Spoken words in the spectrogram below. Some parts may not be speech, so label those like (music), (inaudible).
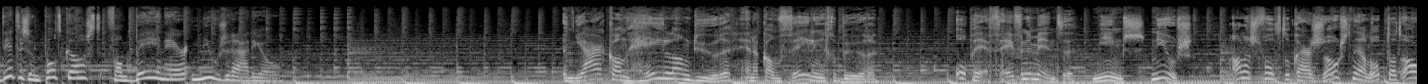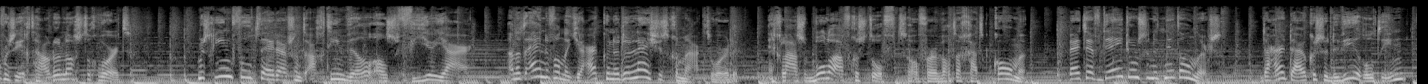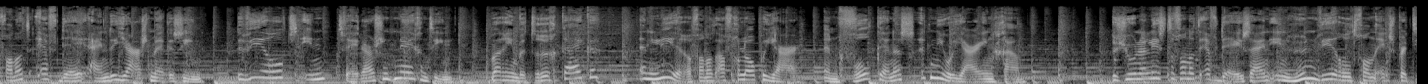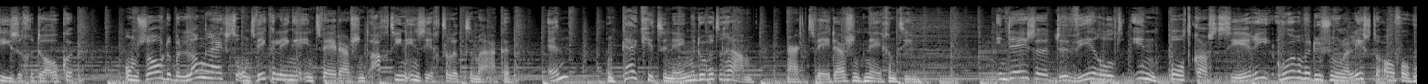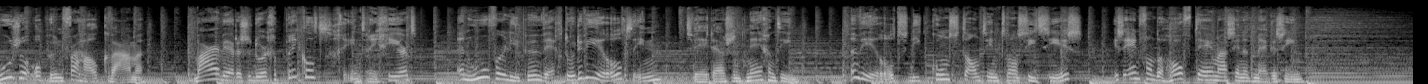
Dit is een podcast van BNR Nieuwsradio. Een jaar kan heel lang duren en er kan veel in gebeuren. Ophef, evenementen, memes, nieuws. Alles volgt elkaar zo snel op dat overzicht houden lastig wordt. Misschien voelt 2018 wel als vier jaar. Aan het einde van het jaar kunnen er lijstjes gemaakt worden en glazen bollen afgestoft over wat er gaat komen. Bij het FD doen ze het net anders. Daar duiken ze de wereld in van het FD Eindejaarsmagazine. De wereld in 2019, waarin we terugkijken en leren van het afgelopen jaar en vol kennis het nieuwe jaar ingaan. De journalisten van het FD zijn in hun wereld van expertise gedoken om zo de belangrijkste ontwikkelingen in 2018 inzichtelijk te maken en een kijkje te nemen door het raam naar 2019. In deze De Wereld in podcastserie horen we de journalisten over hoe ze op hun verhaal kwamen. Waar werden ze door geprikkeld, geïntrigeerd en hoe verliep hun weg door de wereld in 2019? Een wereld die constant in transitie is, is een van de hoofdthema's in het magazine.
